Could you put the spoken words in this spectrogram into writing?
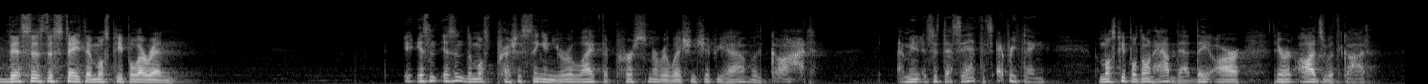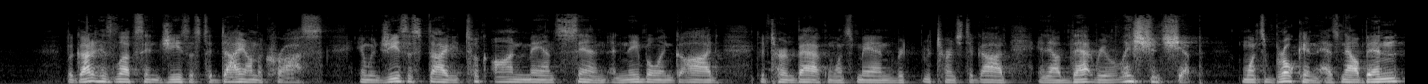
this is the state that most people are in. Isn't, isn't the most precious thing in your life the personal relationship you have with God? I mean, it's just, that's it. That's everything. But most people don't have that. They are, they're at odds with God. But God in His love sent Jesus to die on the cross and when Jesus died, he took on man's sin, enabling God to turn back once man re- returns to God. And now that relationship, once broken, has now been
